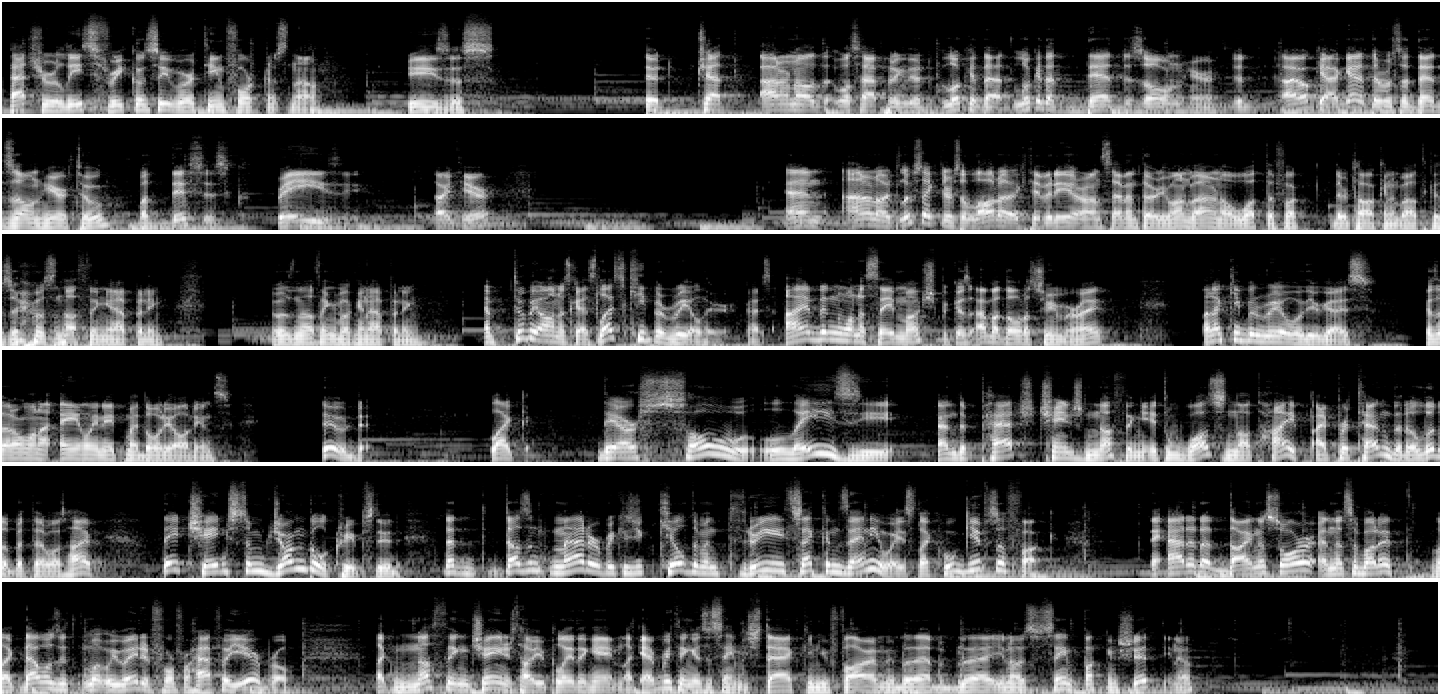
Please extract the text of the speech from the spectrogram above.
Patch release frequency. We're Team Fortress now. Jesus. Dude, chat, I don't know what's happening, dude. Look at that. Look at that dead zone here. Dude, I, okay, I get it. There was a dead zone here too, but this is crazy. Right here. And I don't know, it looks like there's a lot of activity around 731, but I don't know what the fuck they're talking about because there was nothing happening. There was nothing fucking happening. And to be honest, guys, let's keep it real here, guys. I didn't want to say much because I'm a Dota streamer, right? But I keep it real with you guys because I don't want to alienate my Dota audience. Dude, like, they are so lazy and the patch changed nothing. It was not hype. I pretended a little bit that was hype. They changed some jungle creeps, dude. That doesn't matter because you killed them in three seconds anyways. Like, who gives a fuck? They added a dinosaur and that's about it. Like, that was what we waited for for half a year, bro. Like, nothing changed how you play the game. Like, everything is the same. You stack and you farm and blah, blah, blah. You know, it's the same fucking shit, you know?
